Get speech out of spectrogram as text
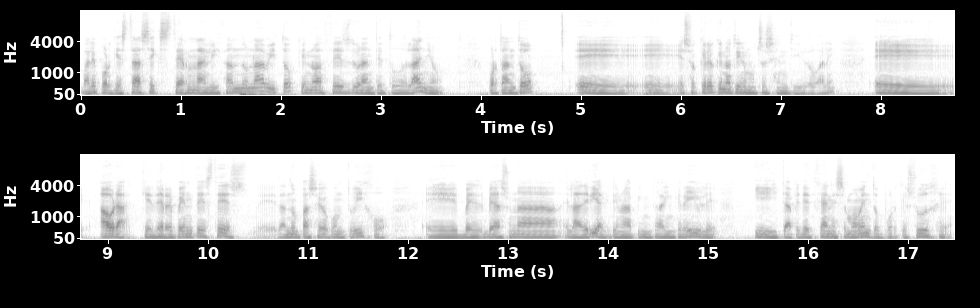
¿vale? Porque estás externalizando un hábito que no haces durante todo el año. Por tanto, eh, eh, eso creo que no tiene mucho sentido, ¿vale? Eh, ahora, que de repente estés dando un paseo con tu hijo, ve, veas una heladería que tiene una pinta increíble y te apetezca en ese momento porque surge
